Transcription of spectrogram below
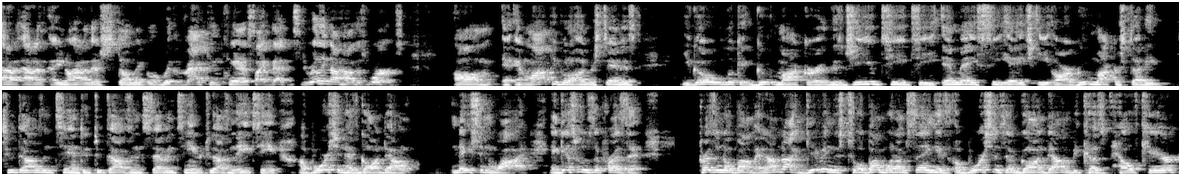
out, out of you know out of their stomach with a vacuum cleaner. It's like that's really not how this works. Um, and, and a lot of people don't understand is you go look at Guttmacher, this G U T T M A C H E R, Guttmacher study 2010 to 2017 or 2018. Abortion has gone down nationwide. And guess who's the president? President Obama, and I'm not giving this to Obama. What I'm saying is abortions have gone down because healthcare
